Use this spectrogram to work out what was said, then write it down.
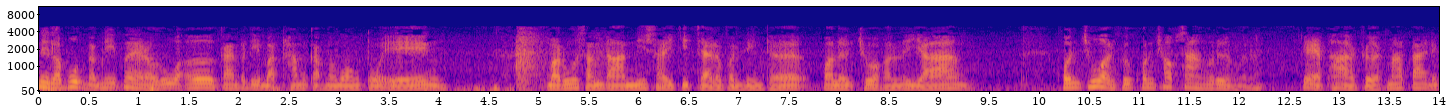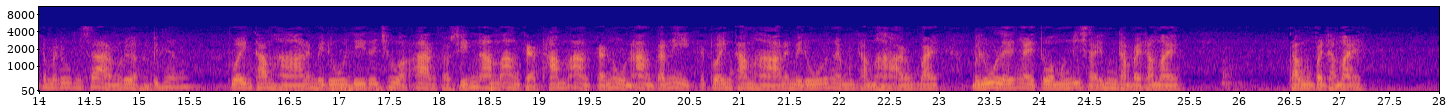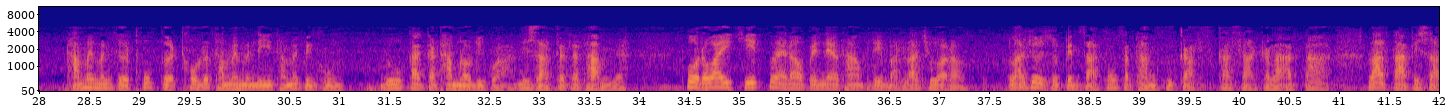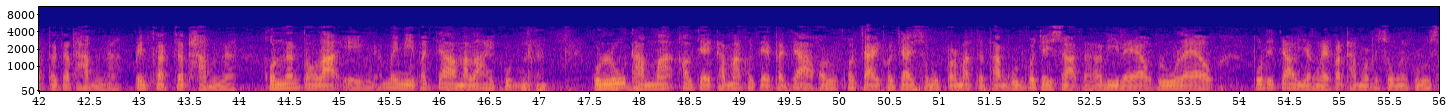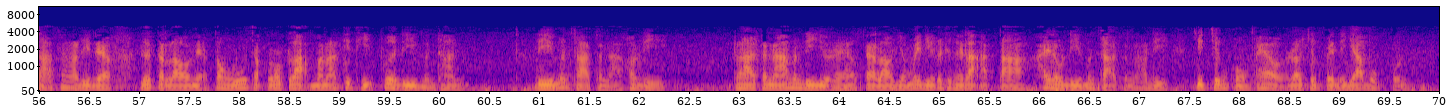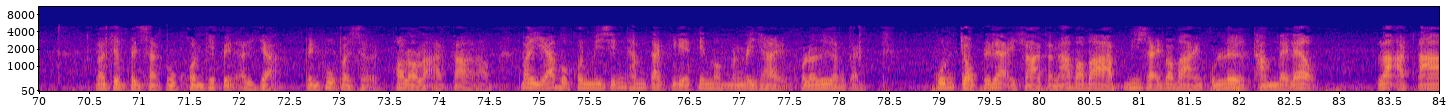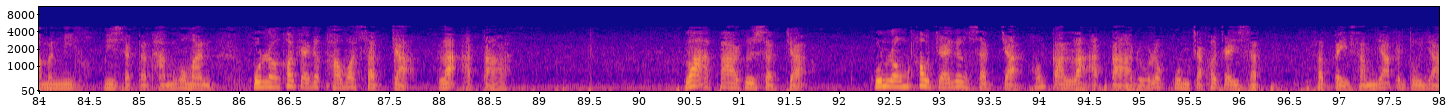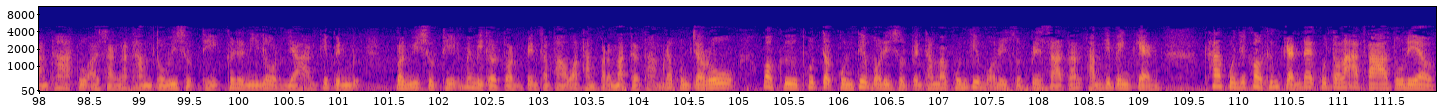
นี่เราพูดแบบนี้เพื่อให้เรารู้ว่า เออ การปฏิบัติธรรมกลับมามองตัวเอง มารู้สันดานนิสัยจิตใจเราคนดิ่งเธอพอเลิกชั่วกันหรือยังคนชั่วคือคนชอบสร้างเรื่องนะแก้ผ้าเกิดมาตายเนี่ยก็ไม่รู้มันสร้างเรื่องเป็นยังตัวเองทำหาแล้วไม่ดูดีได้ชั่วอ้างแต่ศีลทำอ้างแต่ทำอ้างแต่นู่นอ้างแต่นี่ก็ตัวเองทำหาแล้วไม่รู้หรือไงมึงทำหาลงไป ไม่รู้เลยไงตัวมึงนิสัยมึงทำไปทำไมทำลงไปทำไม ทำให้มันเกิดทุกข์เกิดโทษแล้วทำให้มันดีทำให้เป็นคุณ ดูการกระทำเราดีกว่านิสัยจะทำเนี่ยพูดเอาไว้คิดเพื่อเราเป็นแนวทางปฏิบัติละชั่วเราละชั่วสุดเป็นศาสตร์ของสัจธรรมคือกับกาศาสตร์กับละอัตตาละอัตตาเป็นศาสตร์จะทำนะเป็นสัจธรรมนะคนนั้นต้องละเองนะไม่มีพระเจ้ามาละให้คุณนะคุณรู้ธรรมะเข้าใจธรรมะเข้าใจพระเจ้าเขารู้เข้าใจเข้าใจสมมติปรมัตธรรมคุณเข้าใจศาสตร์ดีแล้ว รู้แล้ว พุทธเจ้าอย่างไรพระธรรมกับพระสงฆ์คุณรู้ศาสนาดีแล้วเหลือแต่เราเนี่ยต้องรู้จักลดละมณฑิฐิเพื่อดีเหมือนท่าน ดีมันศาสนาเขาดีศาสนามันดีอยู่แล้ว แต่เรายังไม่ดีก็ถึงให้ละอัตตา ให้เราดีมันศาสนาดี จิตจึงผ่องแผ้ว เราจึงเป็นอริยะบุคคล เราจึงเป็นสัตว์บุคคลที่เป็นอริยะเป็นผู้ประเสริฐ เพราะเราละอัตตาเราไม่ยะบุคคลมีศีลทำตัดกิเลสที่มันไม่ใช่คนละเรื่องกัน คุณจบได้แล้วไอ้ศาสนาบ้าๆนิสัยบ้าๆคุณเลิกทำได้แล้ว ละอัตตา มันมีมีสัจธรรมของมัน คุณลองเข้าใจด้วยคำว่าสัจจะละอัตตาละอัตตาคือสัจจะ คุณลองเข้าใจเรื่องสัจจะของการละอัตตาดูแล้วคุณจะเข้าใจสัจสติสัมยาเป็นตัวยานธาตุตัวอสังกธรรมตัววิสุทธิก็เรียกนิโรธญาณที่เป็นเป็นวิสุทธิไม่มีตัวตนเป็นสภาวะธรรมปรมัตถธรรม แล้วคุณจะรู้ว่าคือพุทธคุณที่บริสุทธิ์เป็นธรรมคุณที่บริสุทธิ์เป็นศาสตร์นั้นธรรมที่เป็นแก่น ถ้าคุณจะเข้าถึงแก่นได้คุณต้องละอัตตาตัวเดียว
